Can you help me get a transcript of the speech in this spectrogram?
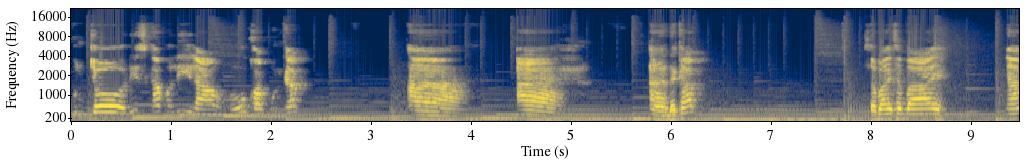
คุณโจ Discovery เราโอ้ขอบคุณครับ อ่าอ่าอ่านะครับ สบายสบายๆนะ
